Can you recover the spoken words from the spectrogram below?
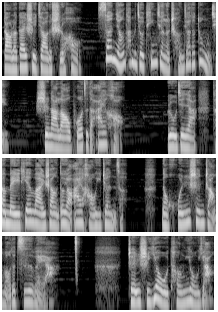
到了该睡觉的时候，三娘他们就听见了程家的动静，是那老婆子的哀嚎。如今呀，她每天晚上都要哀嚎一阵子，那浑身长毛的滋味啊，真是又疼又痒。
